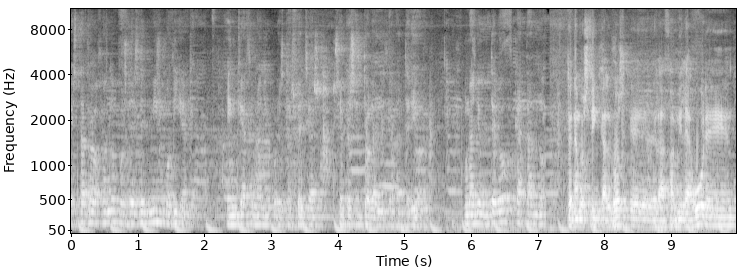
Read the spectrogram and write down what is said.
está trabajando pues desde el mismo día en que hace un año por estas fechas se presentó la edición anterior. Un año entero catando. Tenemos Finca al Bosque de la familia Guren,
